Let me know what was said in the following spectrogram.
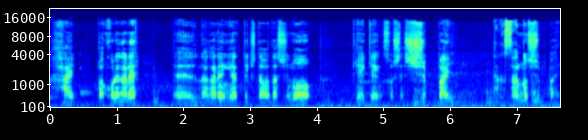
はい。まあこれがね、えー、長年やってきた私の経験そして失敗たくさんの失敗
